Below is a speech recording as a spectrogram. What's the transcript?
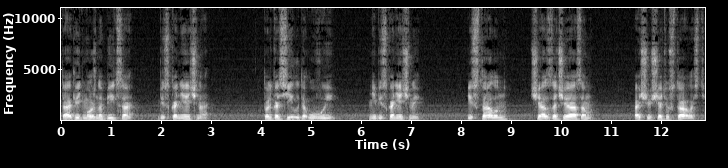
так ведь можно биться бесконечно. Только силы-то, увы, не бесконечны. И стал он час за часом ощущать усталость.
